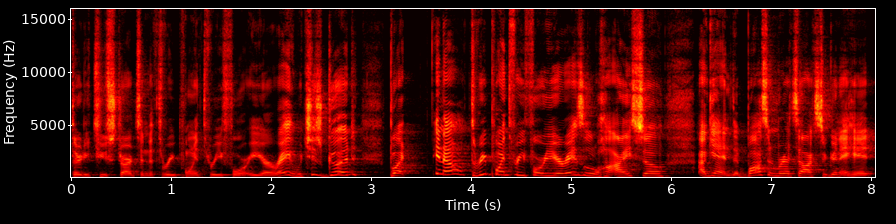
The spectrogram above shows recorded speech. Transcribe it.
32 starts and a 3.34 ERA, which is good, but you know, 3.34 ERA is a little high. So again, the Boston Red Sox are going to hit.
